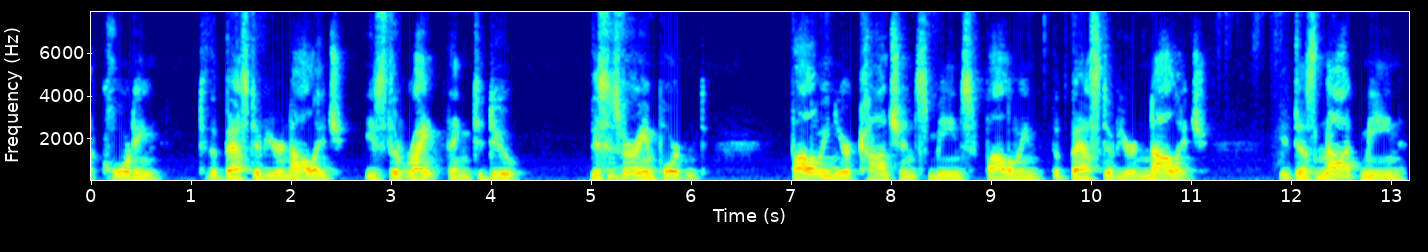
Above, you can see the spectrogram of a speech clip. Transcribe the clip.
according to the best of your knowledge, is the right thing to do. This is very important. Following your conscience means following the best of your knowledge. It does not mean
